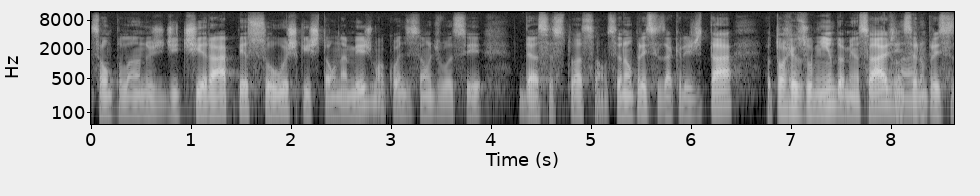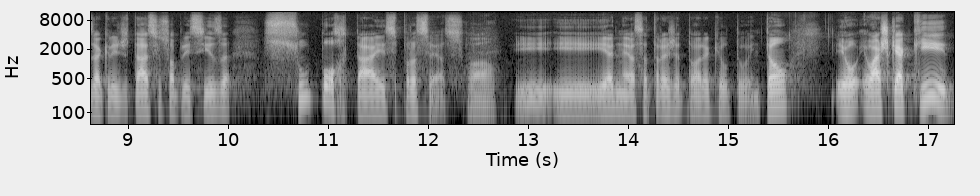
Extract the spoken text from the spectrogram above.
são planos de tirar pessoas que estão na mesma condição de você dessa situação. Você não precisa acreditar, eu estou resumindo a mensagem, Claro. você não precisa acreditar, você só precisa suportar esse processo. E, e é nessa trajetória que eu estou. Então, eu, eu acho que aqui,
